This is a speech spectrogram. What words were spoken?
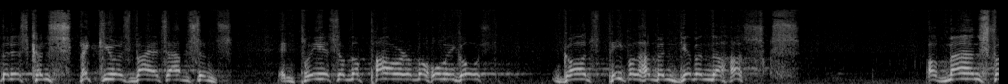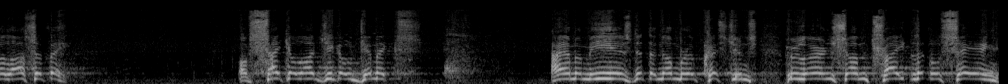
that is conspicuous by its absence. In place of the power of the Holy Ghost, God's people have been given the husks of man's philosophy, of psychological gimmicks, I am amazed at the number of Christians who learn some trite little saying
